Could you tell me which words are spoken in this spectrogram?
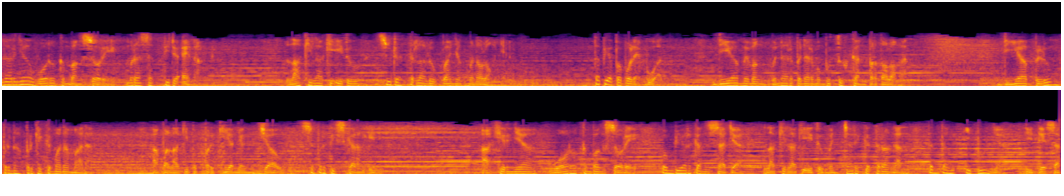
Sebenarnya Woro Kembang Sore merasa tidak enak. Laki-laki itu sudah terlalu banyak menolongnya. Tapi apa boleh buat, dia memang benar-benar membutuhkan pertolongan. Dia belum pernah pergi ke mana-mana, apalagi bepergian yang jauh seperti sekarang ini. Akhirnya, Woro Kembang Sore membiarkan saja laki-laki itu mencari keterangan tentang ibunya di desa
